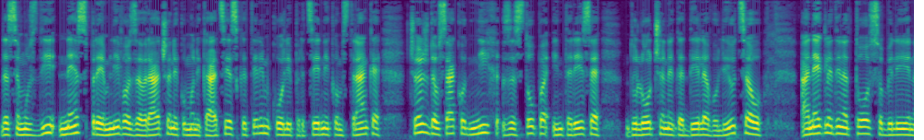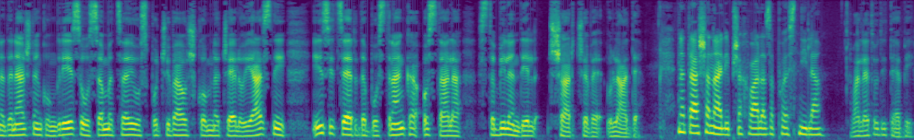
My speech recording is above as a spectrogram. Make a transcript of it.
da se mu zdi nespremljivo zavračanje komunikacije s katerim koli predsednikom stranke, čež da vsak od njih zastopa interese določenega dela voljivcev, a ne glede na to so bili na današnjem kongresu v SMC-ju spočivali Počivalškom na čelu jasni in sicer, da bo stranka ostala stabilen del Šarčeve vlade. Nataša, najlepša hvala za pojasnila. Hvala tudi tebi.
